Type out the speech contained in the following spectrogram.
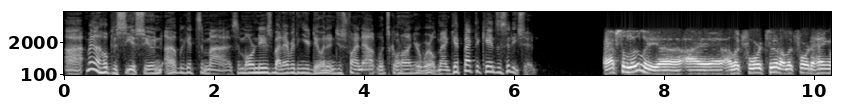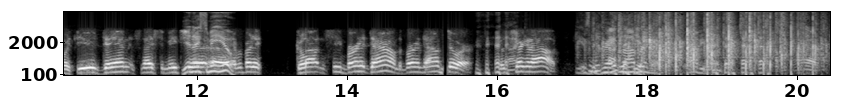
uh, man, I hope to see you soon. I hope we get some uh, some more news about everything you're doing and just find out what's going on in your world, man. Get back to Kansas City soon. Absolutely. Uh, I uh, I look forward to it. I look forward to hanging with you, Dan. It's nice to meet you. Yeah, nice to meet Uh, you. Everybody, go out and see "Burn It Down," the "Burn It Down" tour. Let's check it out. He's the great Rob Riggle. Love you, man.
